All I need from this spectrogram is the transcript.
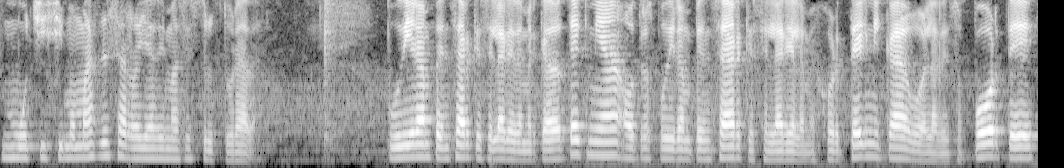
muchísimo más desarrollada y más estructurada? Pudieran pensar que es el área de mercadotecnia, otros pudieran pensar que es el área la mejor técnica o la de soporte,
